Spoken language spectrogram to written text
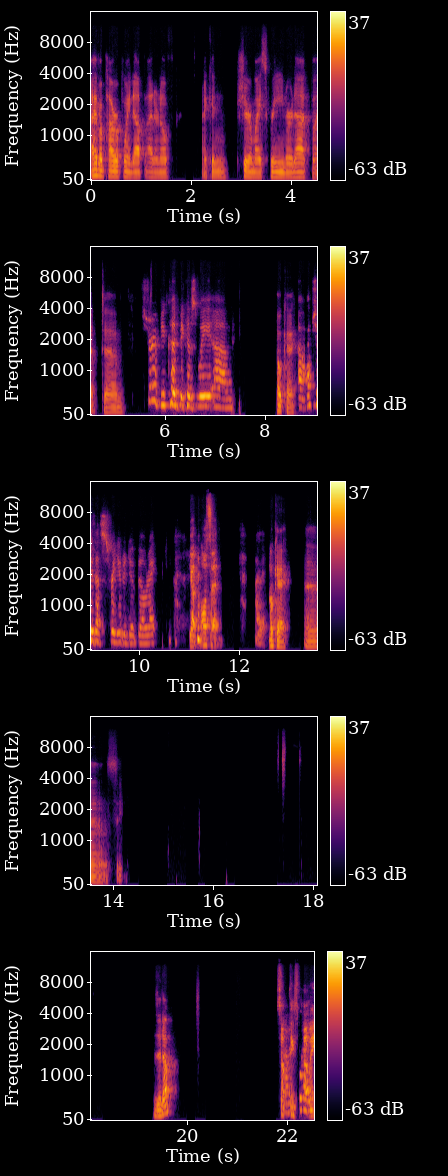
i have a powerpoint up. I don't know if i can share my screen or not but um, sure if you could because we um okay. oh, actually that's for you to do bill right? Yep all set. All right. Okay uh, let's see. Is it up? Something's coming.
